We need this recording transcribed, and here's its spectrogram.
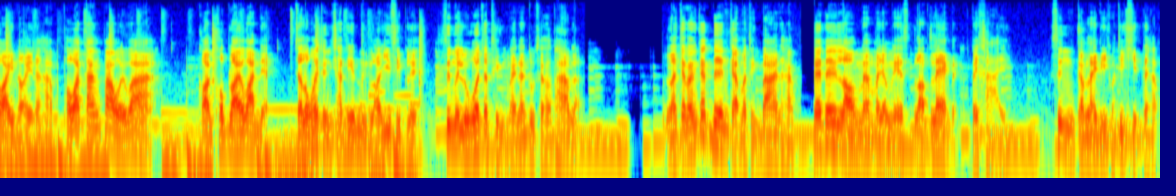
บ่อยหน่อยนะครับ เพราะว่าตั้งเป้าไว้ว่าก่อนครบร้อยวันเนี่ยจะลงให้ถึงชั้นที่ 120 เลย ซึ่งไม่รู้ว่าจะถึงไหมนะดูจากสภาพแล้วหลังจากนั้นก็เดินกลับมาถึงบ้านนะครับได้ได้ลองนำมายองเนสล็อตแรกเนี่ยไปขาย ซึ่งกำไรดีกว่าที่คิดนะครับ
